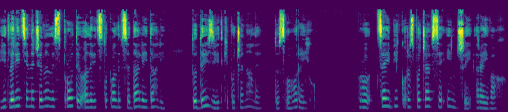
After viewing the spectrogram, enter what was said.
Гітлерівці не чинили спротив, але відступали все далі і далі, туди, звідки починали, до свого рейху. Про цей бік розпочався інший рейвах.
